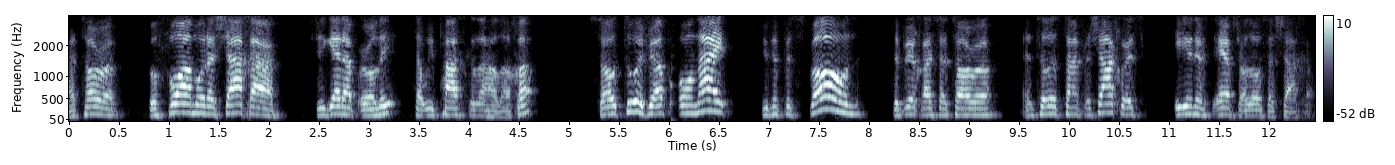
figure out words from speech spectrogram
HaTorah before Amud Shachar if you get up early, so we pass on the halacha. So too, if you're up all night, you can postpone the Birchas Torah until it's time for Shachris, even if it's after Alos Shachar.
